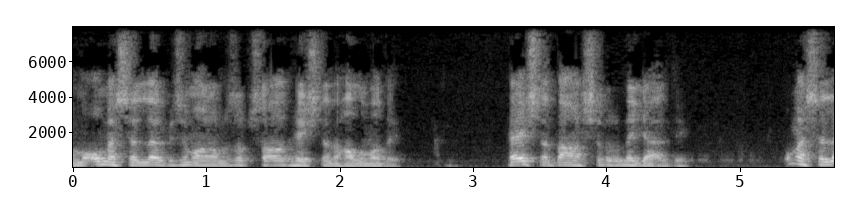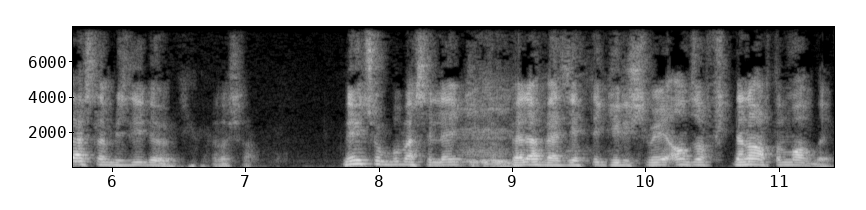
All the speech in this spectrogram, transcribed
Amma o məsələlər bizim aramızda bu saat heç nə də halvadır. Heç nə danışırıq, nə gəldi. O məsələlər əslən bizlik deyil, arkadaşlar. Ne üçün bu məsələyə belə vəziyyətdə girişmək ancaq fitnəni artırmaqdır?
